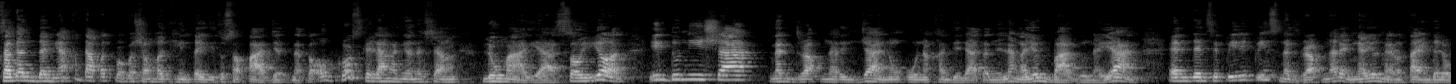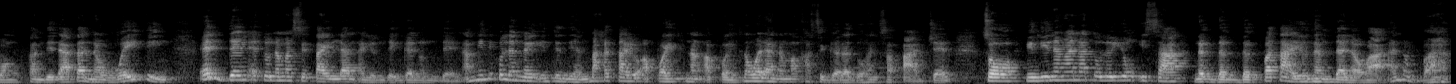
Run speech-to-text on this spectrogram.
Sa ganda niya, dapat pa ba siyang maghintay dito sa pageant na to? Of course, kailangan niya na siyang lumaya. So yon Indonesia, nag-drop na rin dyan nung unang kandidata nila. Ngayon, bago na yan. And then si Philippines, nag-drop na rin. Ngayon, meron tayong dalawang kandidata na waiting. And then, ito naman si Thailand, ayun din, ganun din. Ang hindi ko lang naiintindihan, bakit tayo appoint ng appoint na wala namang kasiguraduhan sa pageant? So, hindi na nga natuloy yung isa, nagdagdag pa tayo ng dalawa. Ano ba?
